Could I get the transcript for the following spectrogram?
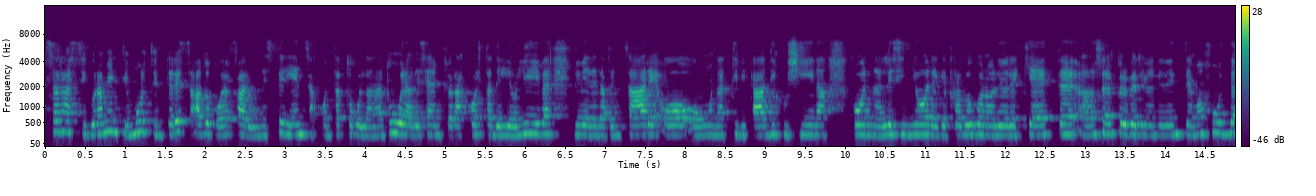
sarà sicuramente molto interessato poi a fare un'esperienza a contatto con la natura, ad esempio raccolta delle olive, mi viene da pensare fare o, o un'attività di cucina con le signore che producono le orecchiette, eh, sempre per rimanere in tema food.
